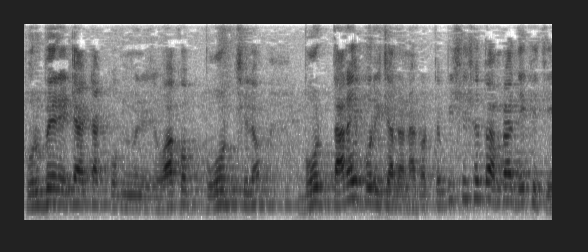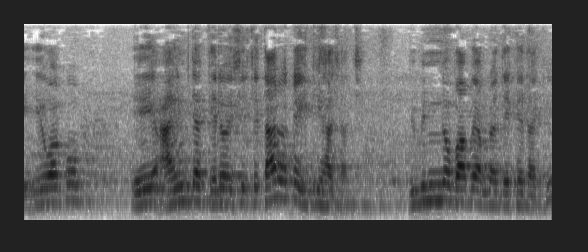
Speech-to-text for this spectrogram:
পূর্বের এটা একটা ওয়াকফ বোর্ড ছিল বোর্ড তারাই পরিচালনা করতো বিশেষত আমরা দেখেছি, এ ওয়াকফ এই আইনটা কেন এসেছে তারও একটা ইতিহাস আছে। বিভিন্নভাবে আমরা দেখে থাকি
